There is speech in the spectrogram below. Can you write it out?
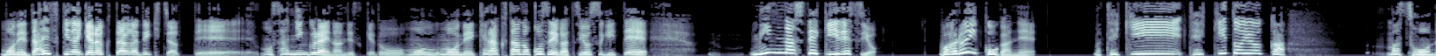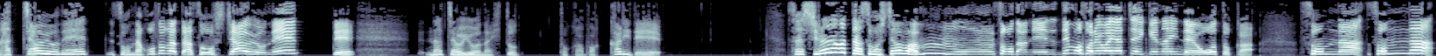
もうね、大好きなキャラクターができちゃって、もう3人ぐらいなんですけど、もう、もうね、キャラクターの個性が強すぎて、みんな素敵ですよ。悪い子がね、まあ、敵、敵というか、まあ、そうなっちゃうよね。そんなことがあったらそうしちゃうよねってなっちゃうような人とかばっかりで、さあ、知らなかったらそうしちゃうわ。うーん、そうだね。でもそれはやっちゃいけないんだよ。とか、そんな、そんな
